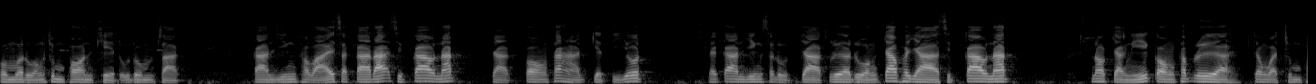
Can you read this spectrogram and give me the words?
กรมหลวงชุมพรเขตอุดมศักดิ์การยิงถวายสักการะ 19 นัด จากกองทหารเกียรติยศ และการยิงสลุดจากเรือหลวงเจ้าพระยา 19 นัด นอกจากนี้กองทัพเรือจังหวัดชุมพ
